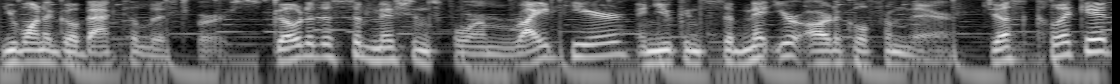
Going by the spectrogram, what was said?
you want to go back to Listverse. Go to the submissions form right here and you can submit your article from there. Just click it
